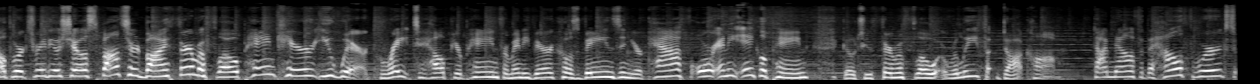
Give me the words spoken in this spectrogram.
Healthworx radio show sponsored by Thermoflow Pain Care You Wear. Great to help your pain from any varicose veins in your calf or any ankle pain. Go to thermoflowrelief.com. Time now for the Healthworx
